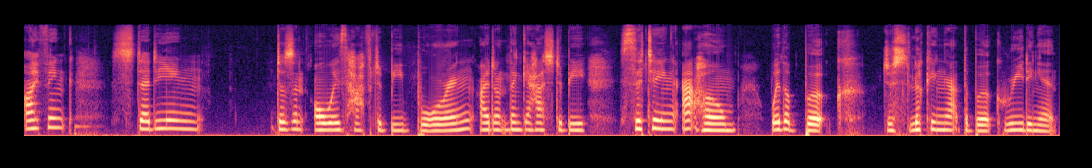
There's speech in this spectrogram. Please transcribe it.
I think studying doesn't always have to be boring. I don't think it has to be sitting at home with a book, just looking at the book, reading it,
